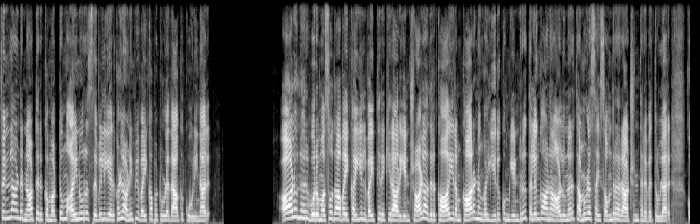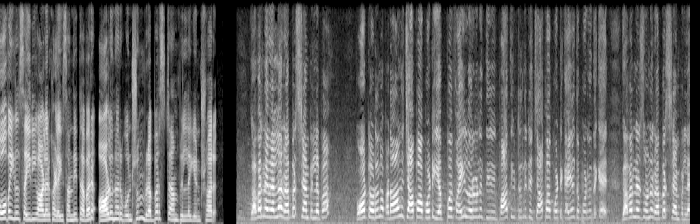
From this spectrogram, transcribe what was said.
பின்லாந்து நாட்டிற்கு மட்டும் ஐநூறு செவிலியர்கள் அனுப்பி வைக்கப்பட்டுள்ளதாக கூறினார். ஆளுநர் ஒரு மசோதாவை கையில் வைத்திருக்கிறார் என்றால் அதற்கு ஆயிரம் காரணங்கள் இருக்கும் என்று தெலுங்கானா ஆளுநர் தமிழிசை சவுந்தரராஜன் தெரிவித்துள்ளார். கோவையில் செய்தியாளர்களை சந்தித்த அவர் ஆளுநர் ஒன்றும் ரப்பர் ஸ்டாம்ப் இல்லை என்றார். கவர்னர் எல்லாம் ரப்பர் ஸ்டாம்ப் இல்லைப்பா. போட்ட உடனே படாலும் சாப்பா போட்டு எப்போ ஃபைல் வரும்னு தி- பார்த்துக்கிட்டு இருந்துட்டு சாப்பா போட்டு கையெழுத்து போடுறதுக்கு கவர்னர் ஒன்றும் ரப்பர் ஸ்டாம்ப் இல்லை.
